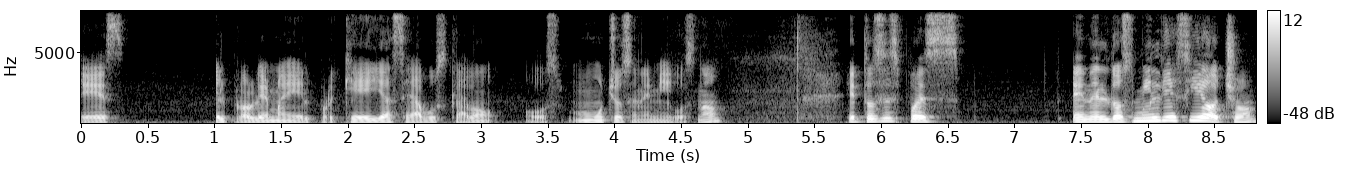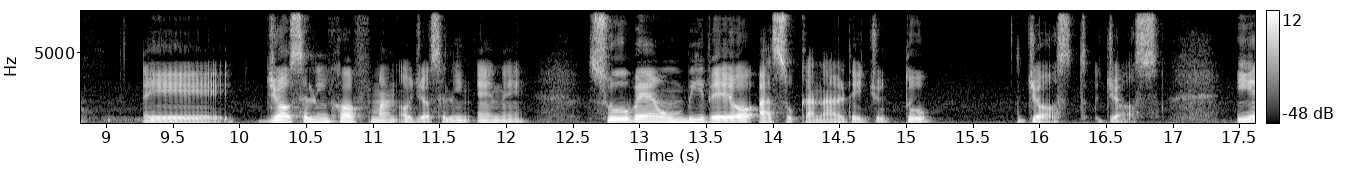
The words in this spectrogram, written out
es el problema y el por qué ella se ha buscado muchos enemigos, ¿no? Entonces, pues, en el 2018, eh, Jocelyn Hoffman o Jocelyn N sube un video a su canal de YouTube, Just Just. Y,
